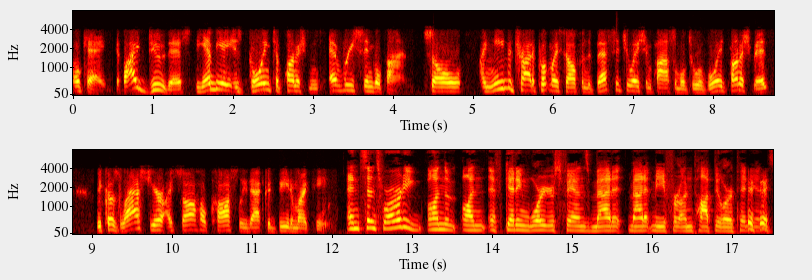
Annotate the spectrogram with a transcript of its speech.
okay, if I do this, the NBA is going to punish me every single time. So I need to try to put myself in the best situation possible to avoid punishment because last year I saw how costly that could be to my team. And since we're already on the on if getting Warriors fans mad at mad at me for unpopular opinions,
